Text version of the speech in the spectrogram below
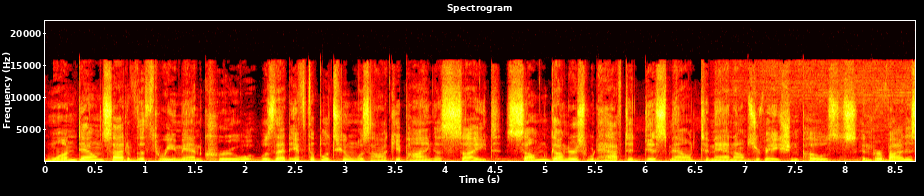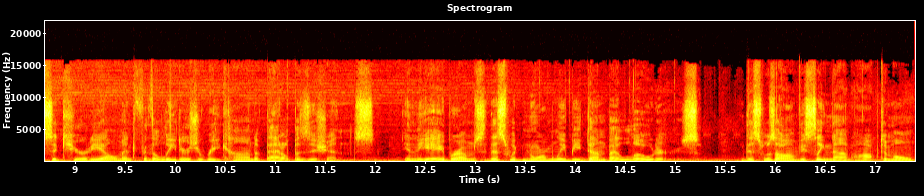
One downside of the three-man crew was that if the platoon was occupying a site, some gunners would have to dismount to man observation posts and provide a security element for the leader's recon of battle positions. In the Abrams, this would normally be done by loaders. This was obviously not optimal,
